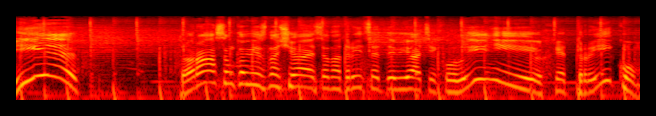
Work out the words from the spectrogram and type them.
І Тарасенко відзначається на 39-й хвилині хет-триком.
